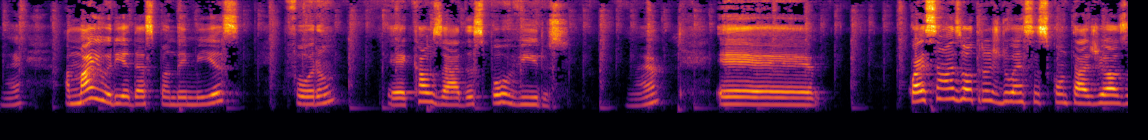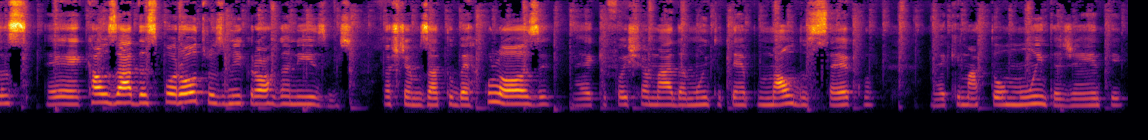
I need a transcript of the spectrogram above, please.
Né? A maioria das pandemias foram é, causadas por vírus. Né? É, quais são as outras doenças contagiosas é, causadas por outros micro-organismos? Nós temos a tuberculose, né, que foi chamada há muito tempo mal do século, né, que matou muita gente.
